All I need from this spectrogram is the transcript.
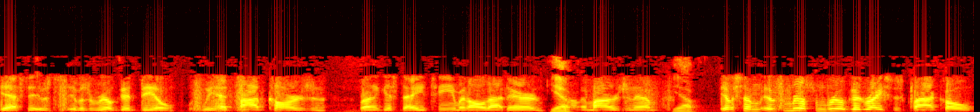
yes, it was it was a real good deal. We had five cars and running against the A team and all that there, and Yep. Johnny Myers and them. Yep. It was some it was some real some real good races. Clyde Cole,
